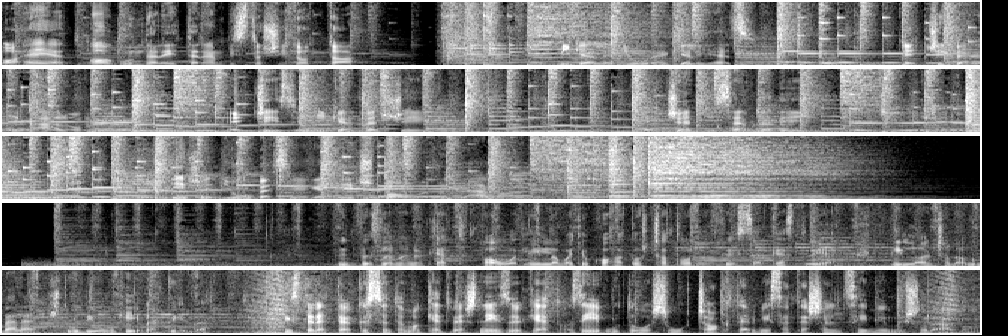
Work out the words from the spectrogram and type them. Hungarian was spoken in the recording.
A helyet a Gundelétterem biztosította. Mi kell egy jó reggelihez? Egy csipetnyi álom, egy csészényi kedvesség, egy csetnyi szenvedély, és egy jó beszélgetés Power Lillával. Üdvözlöm Önöket, Power Lilla vagyok, a hatos csatorna főszerkesztője. Pillancsanak bele stúdiónk életébe. Tisztelettel köszöntöm a kedves nézőket az év utolsó Csak természetesen című műsorában.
